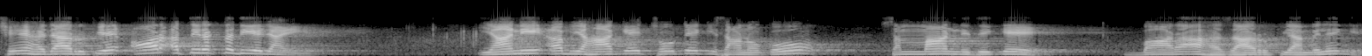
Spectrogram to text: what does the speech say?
छह हज़ार रुपये और अतिरिक्त दिए जाएँगे। यानी अब यहाँ के छोटे किसानों को सम्मान निधि के बारह हज़ार रुपया मिलेंगे।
